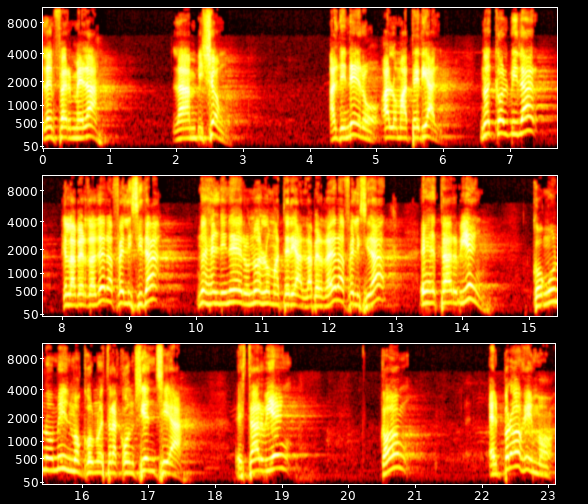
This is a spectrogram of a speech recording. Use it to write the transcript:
la enfermedad, la ambición al dinero, a lo material. No hay que olvidar que la verdadera felicidad no es el dinero, no es lo material. La verdadera felicidad es estar bien con uno mismo, con nuestra conciencia, estar bien con el prójimo,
